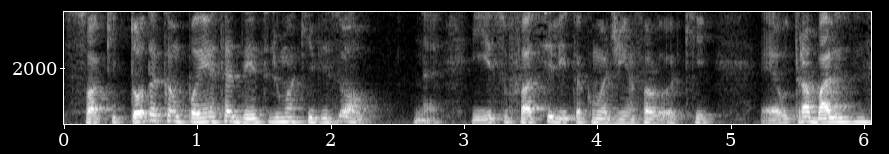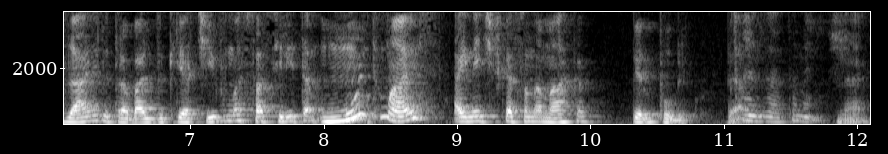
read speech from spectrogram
só que toda campanha está dentro de uma key visual, né? E isso facilita, como a Dinha falou aqui, é o trabalho do designer, o trabalho do criativo, mas facilita muito mais a identificação da marca pelo público. dela Exatamente. né?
